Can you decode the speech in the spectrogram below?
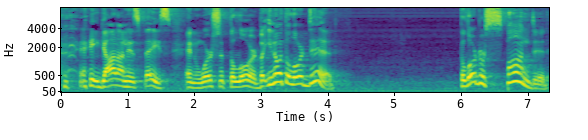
he got on his face and worshiped the Lord. But you know what the Lord did? The Lord responded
